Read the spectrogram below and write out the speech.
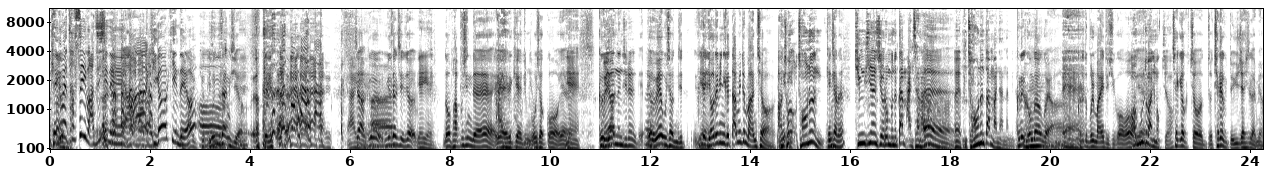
개그맨 top 3 맞으시네. 아, 기가 막히는데요. 어. 윤상 씨요. 아, 자, 예. 그, 민상 씨, 저, 예, 예. 너무 바쁘신데, 예, 이렇게 좀 오셨고, 예. 예. 그왜 여- 왔는지를. 예, 왜 오셨는지. 근데 예. 여름이니까 땀이 좀 많죠? 아, 저, 저는. 괜찮아요? 김준현 씨 여러분들 땀 많잖아요. 예. 저는 땀 많이 안 납니다. 그래, 건강한 거야. 예. 그래도 물 많이 드시고. 아, 예. 물도 많이 먹죠. 체격, 저, 저 체력도 유지하시려면.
